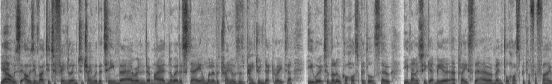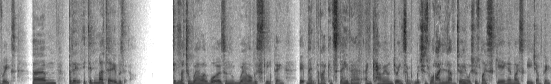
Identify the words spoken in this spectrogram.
Yeah, I was I was invited to Finland to train with a team there, and um, I had nowhere to stay. And one of the trainers was a painter and decorator. He worked at the local hospital, so he managed to get me a, a place there, a mental hospital for five weeks. Um, but it, it didn't matter. It was didn't matter where I was and where I was sleeping. It meant that I could stay there and carry on doing something, which is what I loved doing, which was my skiing and my ski jumping.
